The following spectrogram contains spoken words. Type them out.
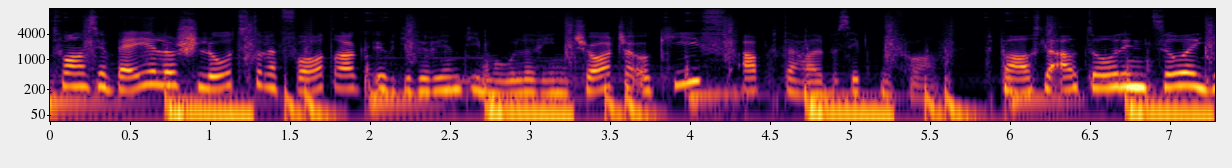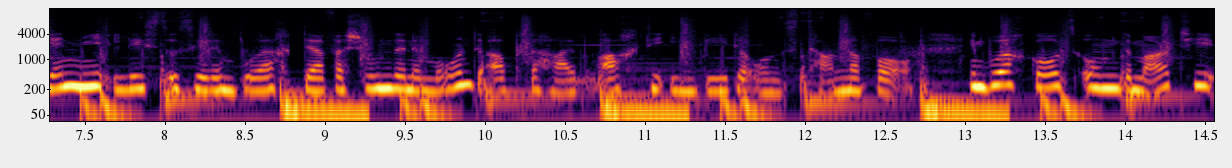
Twansia Bayerlo schlägt durch einen Vortrag über die berühmte Malerin Georgia O'Keeffe ab der halben siebten vor. Basler Autorin Zoe Jenny liest aus ihrem Buch Der verschwundene Mond ab der halb acht in Bieder und Tanner vor. Im Buch geht es um den Marty,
